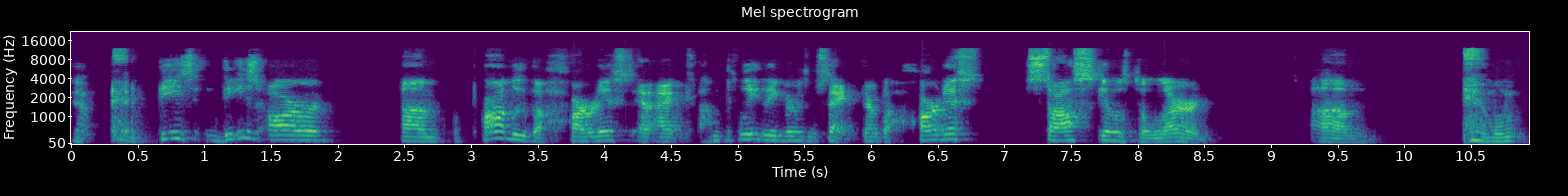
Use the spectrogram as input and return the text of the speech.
Yeah. these these are um, probably the hardest, and I completely agree with you saying they're the hardest soft skills to learn um, when,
